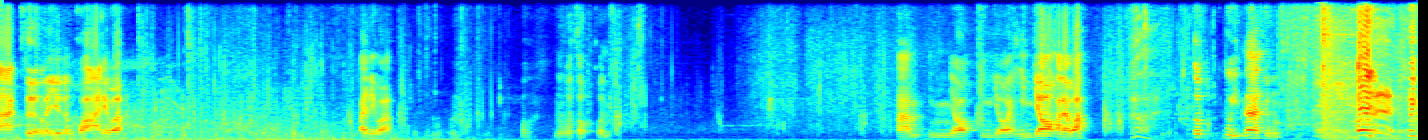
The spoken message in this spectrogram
ตาร์ทเครื่องอะไรอยู่ทางขวานี่วะ ไปดีกว่าโอ้ย นึกว่าศพคนตามหินยอกหินย้อยหินยอกอะไรวะอึ๊บอุ้ยหน้าจุ่มเอ้ยเฮ้ย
